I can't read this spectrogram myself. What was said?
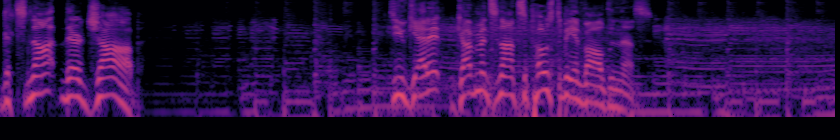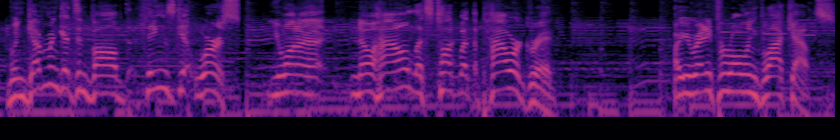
That's not their job. Do you get it? Government's not supposed to be involved in this. When government gets involved, things get worse. You want to know how? Let's talk about the power grid. Are you ready for rolling blackouts?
